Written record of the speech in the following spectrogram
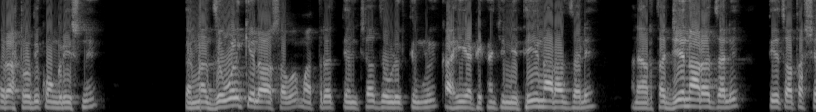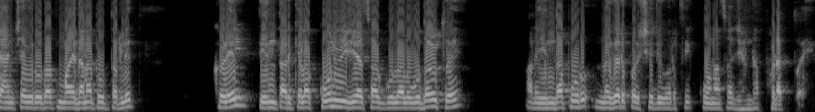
राष्ट्रवादी काँग्रेसने त्यांना जवळ केलं असावं. मात्र त्यांच्या जवळिकतेमुळे काही या ठिकाणचे नेतेही नाराज झाले. आणि अर्थात जे नाराज झाले तेच आता शहांच्या विरोधात मैदानात उतरलेत. कळेल तीन तारखेला कोण विजयाचा गुलाल उधळतोय. आणि इंदापूर नगर परिषदेवरती कोणाचा झेंडा फडकतोय?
